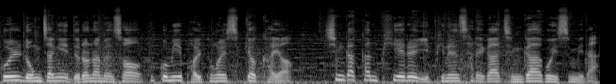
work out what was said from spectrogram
꿀 농장이 늘어나면서 흑곰이 벌통을 습격하여 심각한 피해를 입히는 사례가 증가하고 있습니다.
